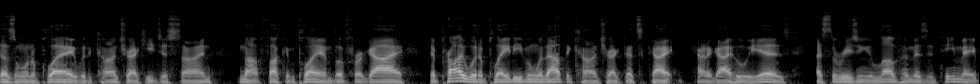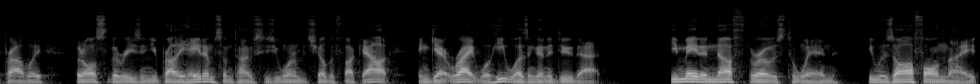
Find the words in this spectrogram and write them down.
doesn't want to play with the contract he just signed, I'm not fucking playing. But for a guy that probably would have played even without the contract, that's the guy kind of guy who he is. That's the reason you love him as a teammate, probably, but also the reason you probably hate him sometimes because you want him to chill the fuck out and get right. Well, he wasn't going to do that. He made enough throws to win. He was off all night.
